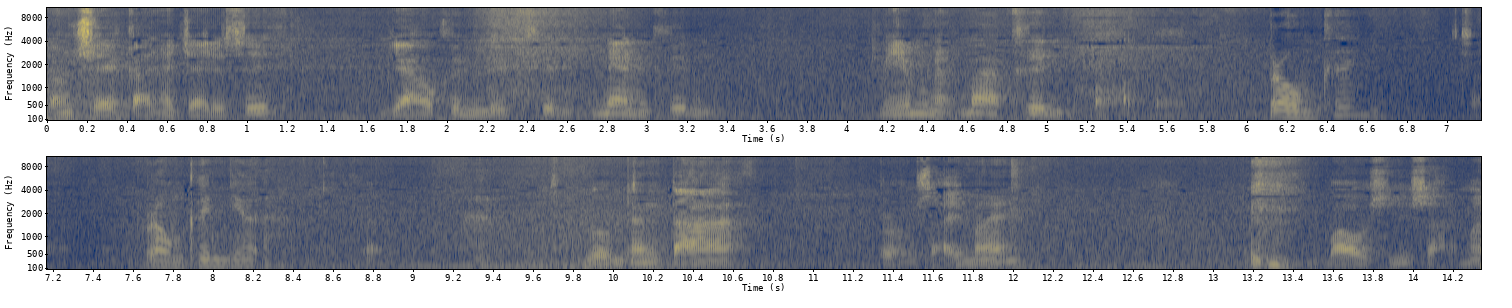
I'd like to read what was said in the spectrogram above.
ลองเช็คการหายใจดูสิยาวขึ้นลึกขึ้น แน่นขึ้น มีน้ำหนักมากขึ้นปอดเลย โปร่งขึ้นโปร่งขึ้นเยอะครับรวมทั้งตาโปร่งใสไหม เบาศีรษะไหม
